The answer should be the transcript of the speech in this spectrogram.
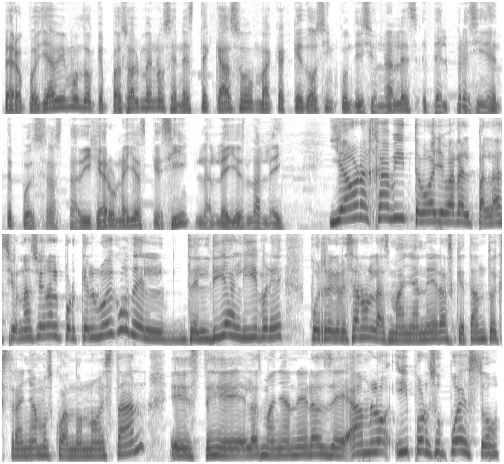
Pero pues ya vimos lo que pasó al menos en este caso, Maca, que dos incondicionales del presidente, pues hasta dijeron ellas que sí, la ley es la ley. Y ahora, Javi, te voy a llevar al Palacio Nacional porque luego del, día libre, pues regresaron las mañaneras que tanto extrañamos cuando no están, este, las mañaneras de AMLO y por supuesto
